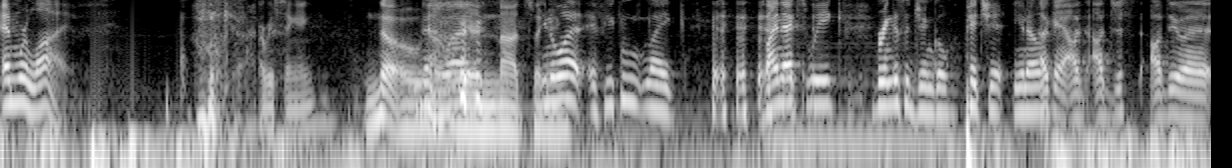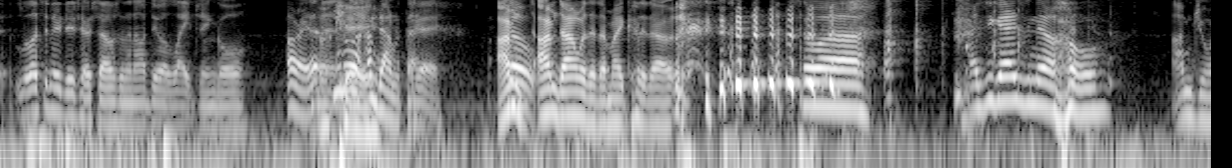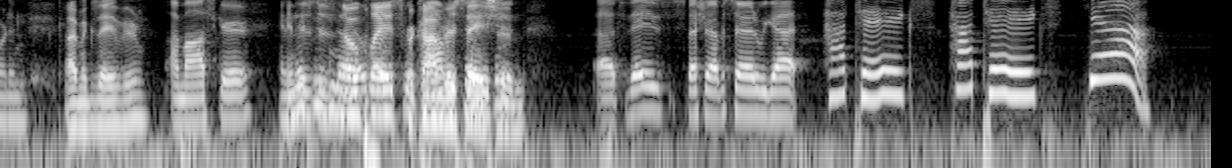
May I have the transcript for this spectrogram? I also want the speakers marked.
Speaker 1: And we're live.
Speaker 2: Are we singing?
Speaker 3: No,
Speaker 1: No.
Speaker 3: no, we're not singing.
Speaker 1: You know what? If you can, like, by next week, bring us a jingle, pitch it, you know?
Speaker 2: Okay, I'll, I'll just I'll do a let's introduce ourselves and then I'll do a light jingle.
Speaker 1: All right. that- You know what?
Speaker 3: Okay.
Speaker 1: I'm down with that.
Speaker 2: Okay.
Speaker 3: I'm
Speaker 1: So-
Speaker 3: I'm down with it. I might cut it out.
Speaker 1: So, uh, as you guys know, I'm Jordan.
Speaker 3: I'm Xavier,
Speaker 2: I'm Oscar.
Speaker 3: and, this, is no place for conversation.
Speaker 2: Uh, today's special episode we got hot takes, hot takes, yeah,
